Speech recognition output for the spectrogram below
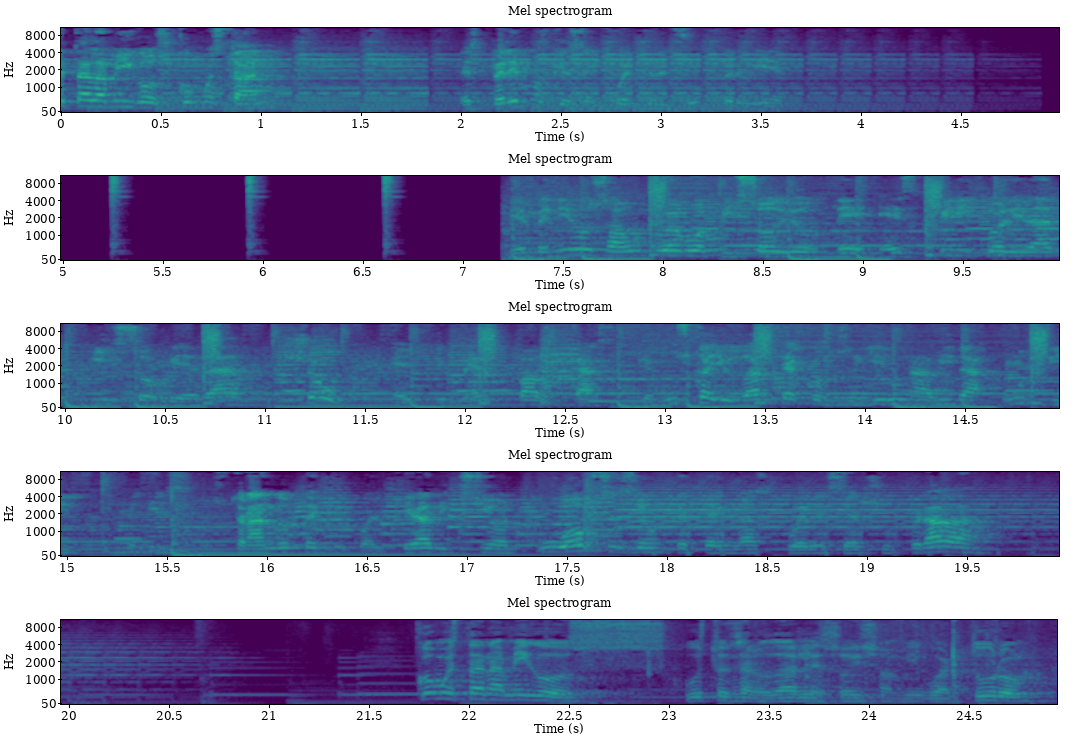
¿Qué tal amigos? ¿Cómo están? Esperemos que se encuentren súper bien. Bienvenidos a un nuevo episodio de Espiritualidad y Sobriedad Show, el primer podcast que busca ayudarte a conseguir una vida útil y feliz, mostrándote que cualquier adicción u obsesión que tengas puede ser superada. ¿Cómo están amigos? Justo en saludarles, soy su amigo Arturo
